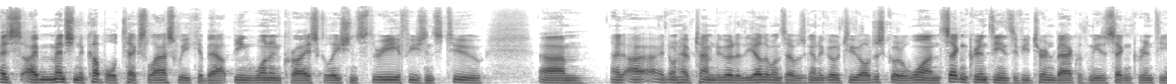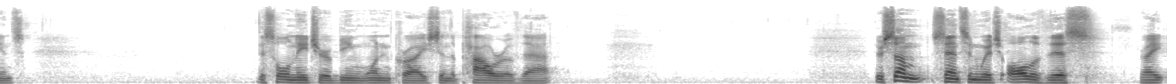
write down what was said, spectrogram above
As I mentioned a couple of texts last week about being one in Christ, Galatians 3, Ephesians 2. Um, I, I, don't have time to go to the other ones I was going to go to. I'll just go to one. 2 Corinthians, if you turn back with me to 2 Corinthians. This whole nature of being one in Christ and the power of that. There's some sense in which all of this, right,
